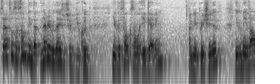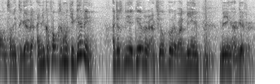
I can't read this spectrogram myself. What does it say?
So that's also something that in every relationship you could you could focus on what you're getting and be appreciative. You can be involved in something together, and you can focus on what you're giving and just be a giver and feel good about being being a giver.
